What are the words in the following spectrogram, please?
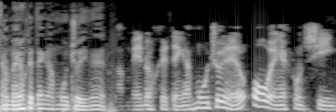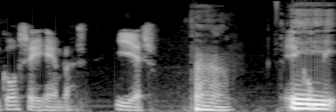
A menos que tengas mucho dinero. a menos que tengas mucho dinero o vengas con cinco o seis hembras, y eso. Ajá. Eh, ¿Y,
